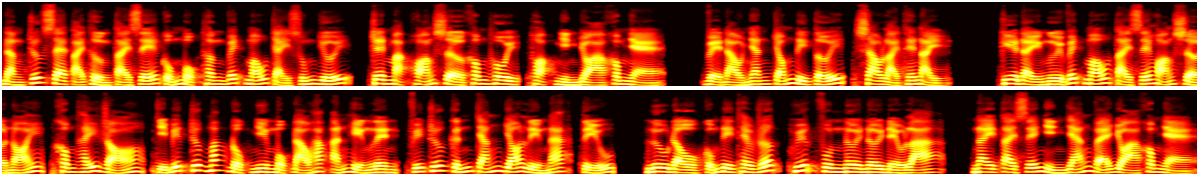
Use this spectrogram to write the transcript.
đằng trước xe tải thượng tài xế cũng một thân vết máu chạy xuống dưới, trên mặt hoảng sợ không thôi, thoạt nhìn dọa không nhẹ, về đào nhanh chóng đi tới, sao lại thế này? Kia đầy người vết máu tài xế hoảng sợ nói, không thấy rõ, chỉ biết trước mắt đột nhiên một đạo hắc ảnh hiện lên, phía trước kính trắng gió liền nát, tiểu, lưu đầu cũng đi theo rớt, huyết phun nơi nơi đều là. Nay tài xế nhìn dáng vẻ dọa không nhẹ.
